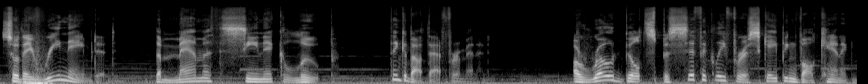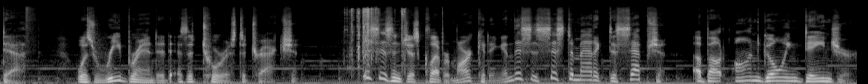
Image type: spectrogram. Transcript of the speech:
So they renamed it the Mammoth Scenic Loop. Think about that for a minute. A road built specifically for escaping volcanic death was rebranded as a tourist attraction. This isn't just clever marketing, and this is systematic deception about ongoing danger.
